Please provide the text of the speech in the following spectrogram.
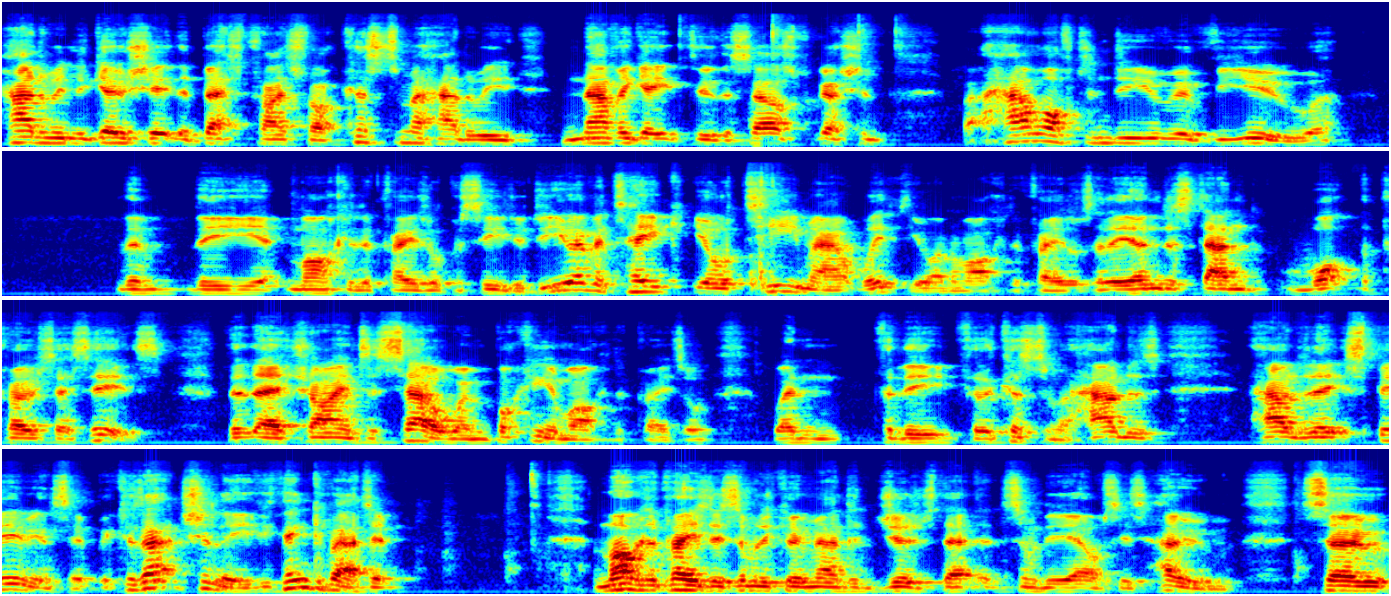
how do we negotiate the best price for our customer? How do we navigate through the sales progression? But how often do you review the the market appraisal procedure? Do you ever take your team out with you on a market appraisal so they understand what the process is that they're trying to sell when booking a market appraisal? When for the for the customer, how does how do they experience it? Because actually, if you think about it, a market appraisal is somebody coming around to judge that somebody else's home. So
